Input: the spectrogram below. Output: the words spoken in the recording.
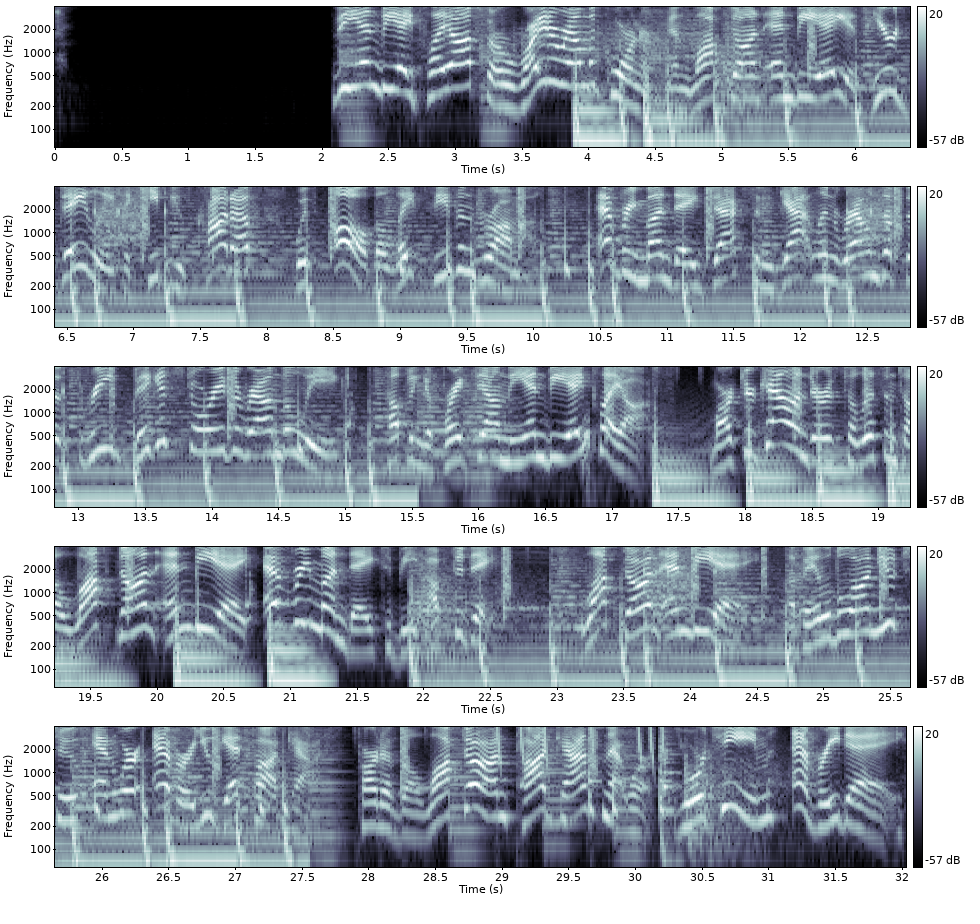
The NBA playoffs are right around the corner, and Locked On NBA is here daily to keep you caught up with all the late season drama. Every Monday, Jackson Gatlin rounds up the three biggest stories around the league, helping to break down the NBA playoffs. Mark your calendars to listen to Locked On NBA every Monday to be up to date. Locked On NBA, available on YouTube and wherever you get podcasts. Part of the Locked On Podcast Network, your team every day.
